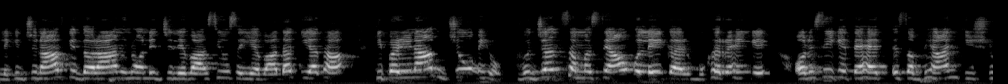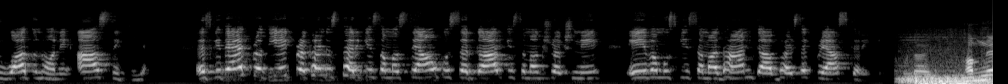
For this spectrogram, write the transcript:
लेकिन चुनाव के दौरान उन्होंने ज़िले वासियों से यह वादा किया था कि परिणाम जो भी हो, वो जन समस्याओं को लेकर मुखर रहेंगे और इसी के तहत इस अभियान की शुरुआत उन्होंने आज से की है। इसके तहत प्रत्येक प्रखंड स्तर की समस्याओं को सरकार के समक्ष रखने एवं उसकी समाधान का भरसक प्रयास करेंगे। हमने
